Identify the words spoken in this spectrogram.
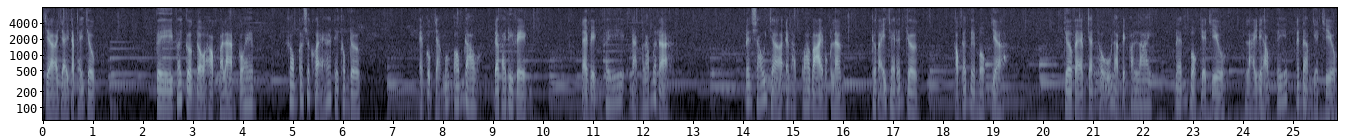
giờ dậy tập thể dục. Vì với cường độ học và làm của em Không có sức khỏe thì không được. Em cũng chẳng muốn ốm đau đã phải đi viện. Tại viện phí nặng lắm anh ạ. À. Đến 6 giờ em học qua bài một lần Rồi 7 giờ đến trường Học đến 11 giờ. Trưa về em tranh thủ làm việc online. Đến 1 giờ chiều Lại đi học tiếp đến 5 giờ chiều.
